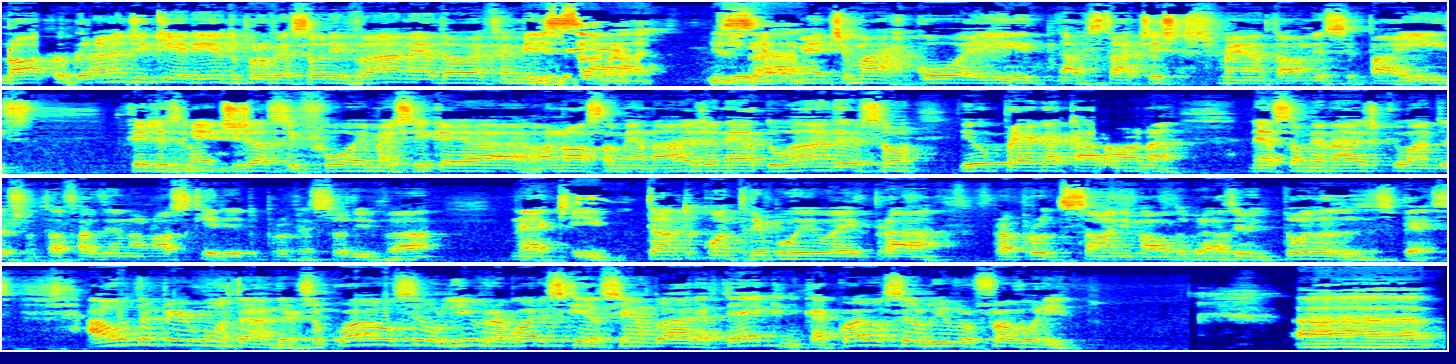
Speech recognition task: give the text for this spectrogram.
Nosso grande e querido professor Ivan, né, da UFMG, exato, que exato. realmente marcou aí a estatística experimental nesse país, Felizmente já se foi, mas fica aí a, a, nossa homenagem, né? A do Anderson. Eu pego a carona nessa homenagem que o Anderson está fazendo ao nosso querido professor Ivan, né, que tanto contribuiu aí para a produção animal do Brasil em todas as espécies. A outra pergunta, Anderson, qual é o seu livro, agora esquecendo a área técnica, qual é o seu livro favorito? Ah,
